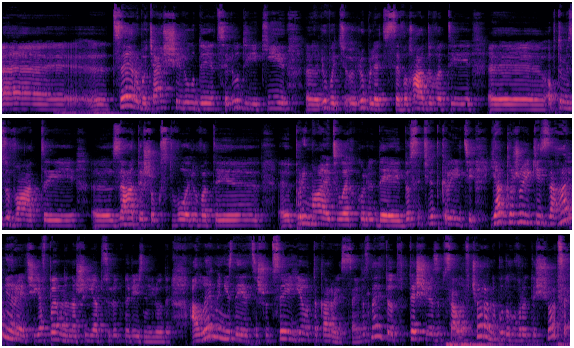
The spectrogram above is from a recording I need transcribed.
Е, це роботящі люди, це люди, які е, люблять, люблять все вигадувати, е, оптимізувати, е, затишок створювати, е, приймають легко людей, досить відкриті. Я кажу якісь загальні речі, я впевнена, що є абсолютно різні люди. Але мені здається, що це є така риса. І ви знаєте, от те, що я записала вчора, не буду говорити, що це.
